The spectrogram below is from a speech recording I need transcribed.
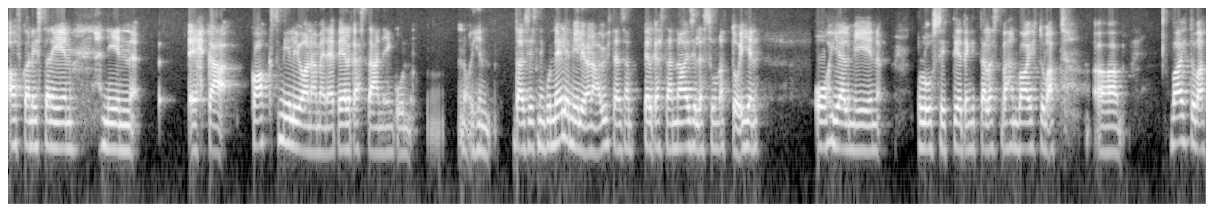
Afganistaniin, niin ehkä kaksi miljoonaa menee pelkästään niin kuin noihin, tai siis niin kuin neljä miljoonaa yhteensä pelkästään naisille suunnattuihin ohjelmiin, plus sitten tietenkin tällaiset vähän vaihtuvat, äh, vaihtuvat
